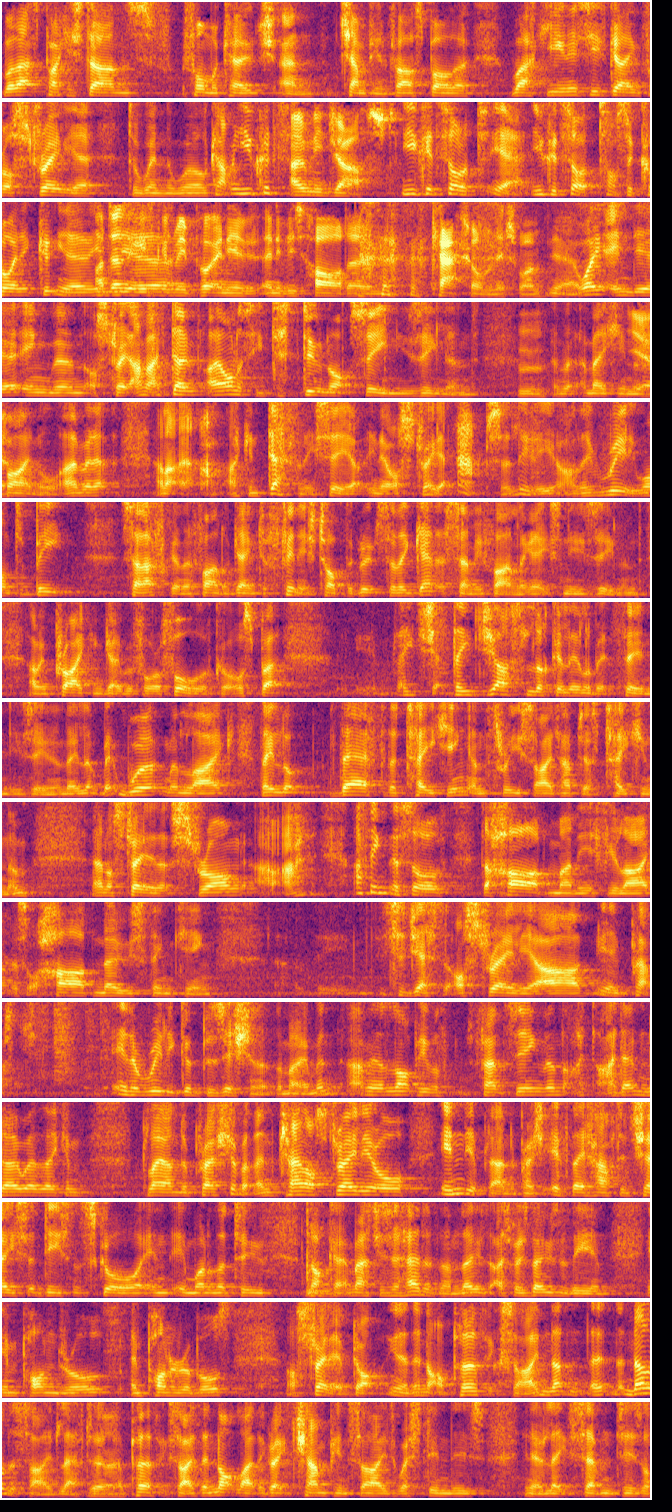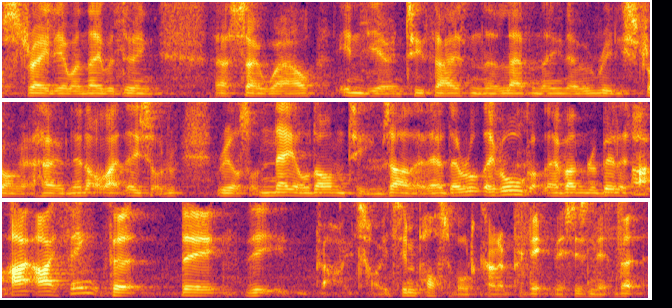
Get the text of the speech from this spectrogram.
Well, that's Pakistan's f- former coach and champion fast bowler Waqar Younis. He's going for Australia to win the World Cup. I mean, you could, Only just. you could sort of, yeah, you could sort of toss a coin. It could, you know, I don't think he's going to be put any of, any of his hard-earned cash on this one. Yeah, well, India, England, Australia. I, mean, I don't. I honestly just do not see New Zealand uh, making the Yeah. final. I mean, uh, and I, I can definitely see. uh, You know, Australia absolutely. Oh, they really want to beat South Africa in the final game to finish top of the group, so they get a semi-final against New Zealand. I mean, pride can go before a fall, of course, but. They, they just look a little bit thin, New Zealand. They look a bit workmanlike. They look there for the taking, and three sides have just taken them. And Australia that's strong. I, I- think the sort of the hard money, if you like, the sort of hard nosed thinking uh, suggests that Australia are you know, perhaps in a really good position at the moment. I mean, a lot of people fancy England. I, I don't know whether they can play under pressure, but then can Australia or India play under pressure if they have to chase a decent score in, in one of the two knockout matches ahead of them? Those, I suppose, those are the imponderable, imponderables. Australia have got, you know, they're not a perfect side. None, none of the sides left are, are perfect sides. They're not like the great champion sides, West Indies, you know, late 70s, Australia when they were doing uh, so well. India in 2011, they you know were really strong at home. They're not like those sort of real sort of nailed on teams, are they? They're, they're all, they've all got their vulnerabilities. I- I think that the the oh, it's, it's impossible to kind of predict this, isn't it? But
